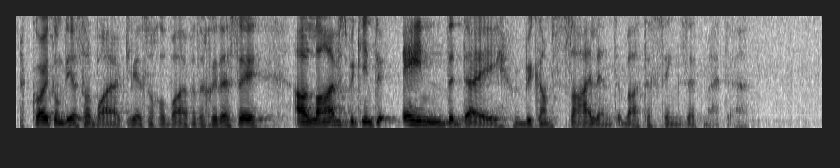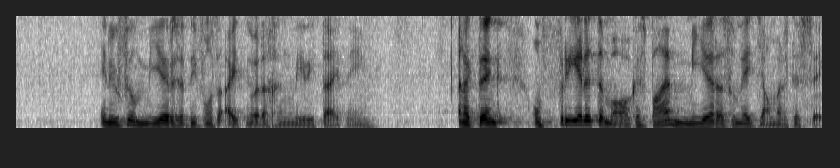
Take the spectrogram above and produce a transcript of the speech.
ek kwait hom deesdae baie. Ek lees nogal baie van sy goed. Hy sê our lives begin to end the day we become silent about the things that matter. En hoeveel meer is dit nie vir ons uitnodiging in hierdie tyd nie? En ek dink om vrede te maak is baie meer as om net jammer te sê.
